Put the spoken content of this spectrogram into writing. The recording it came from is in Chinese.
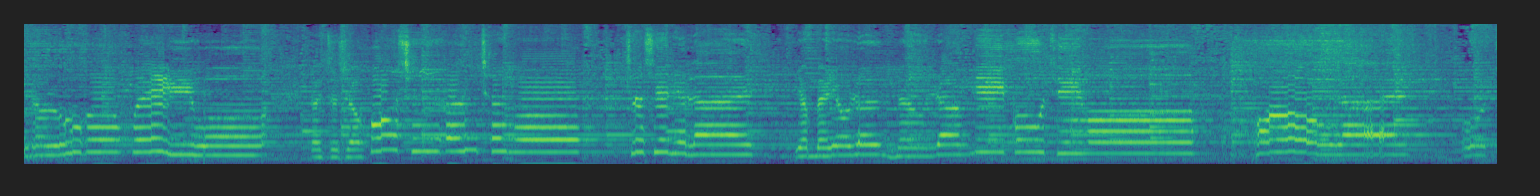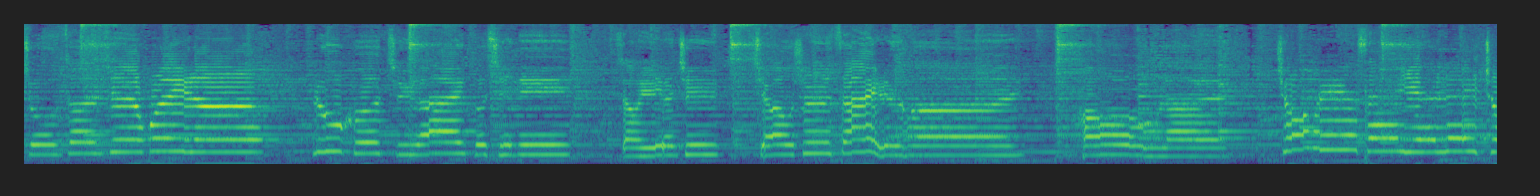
你都如何回忆我？在这小或是很沉默。这些年来，有没有人能让你不寂寞？后来，我总算学会了如何去爱，可惜你早已远去，消失在人海。后来。终于在眼泪中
